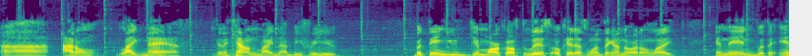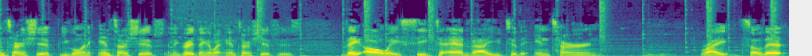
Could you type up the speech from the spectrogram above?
uh, I don't like math, then accountant might not be for you. But then you can mark off the list, okay, that's one thing I know I don't like. And then with an internship, you go into internships, and the great thing about internships is they always seek to add value to the intern, mm-hmm. right? So that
